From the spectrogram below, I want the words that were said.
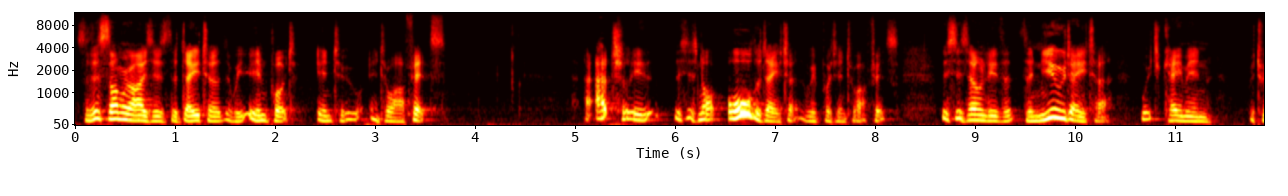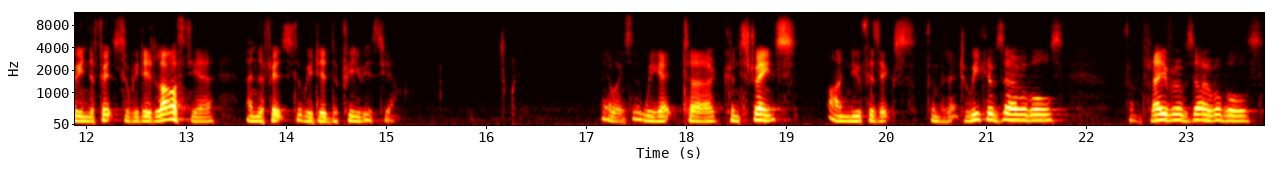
So this summarizes the data that we input into, into our fits. Actually, this is not all the data that we put into our fits. This is only the, the new data which came in between the fits that we did last year and the fits that we did the previous year. Anyway, so we get uh, constraints on new physics from electroweak observables, from flavor observables,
